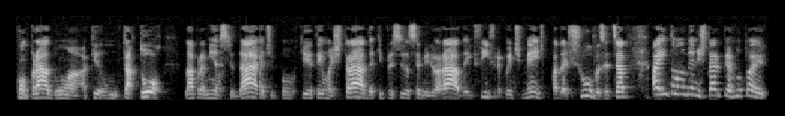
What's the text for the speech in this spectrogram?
comprado uma, um trator lá para minha cidade, porque tem uma estrada que precisa ser melhorada, enfim, frequentemente, por causa das chuvas, etc. Aí então no Ministério perguntam a ele:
